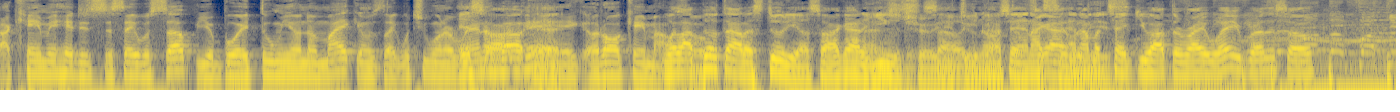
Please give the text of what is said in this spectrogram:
I came in here just to say what's up. Your boy threw me on the mic and was like, "What you want to rant about?" good. And it, it all came out. Well, I built out a studio, so I got to use true. it. So You you, know what I'm saying. I got, and I'm gonna take you out the right way, brother. So motherfucking fact. I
